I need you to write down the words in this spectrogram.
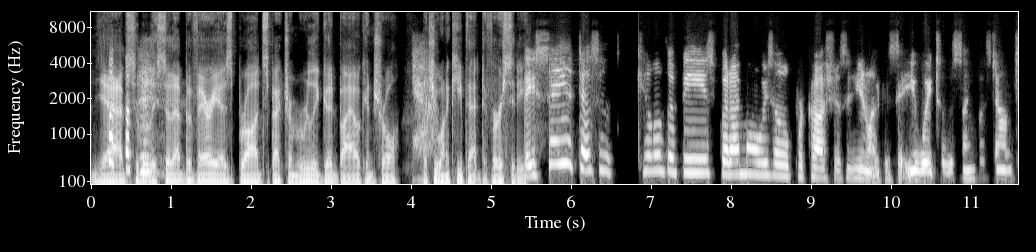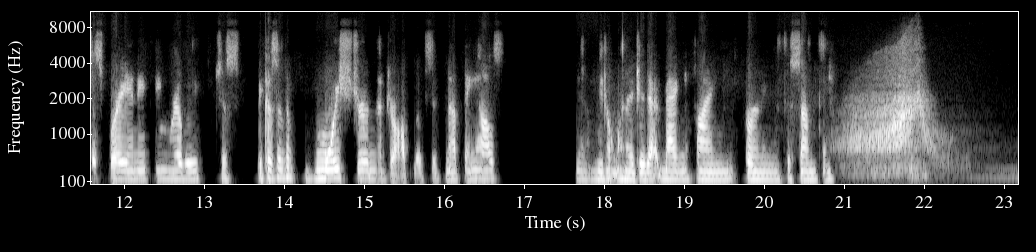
yeah, absolutely. So that Beauveria's broad spectrum, really good biocontrol, but you want to keep that diversity. They say it doesn't kill the bees, but I'm always a little precautious. And you know, like I say, you wait till the sun goes down to spray anything really, just because of the moisture and the droplets, if nothing else. You know, we don't want to do that magnifying, burning with the sun thing.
